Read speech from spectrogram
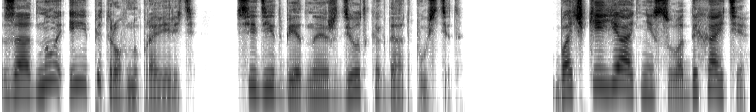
заодно и Петровну проверить. Сидит бедная, ждет, когда отпустит. «Бачки я отнесу, отдыхайте».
